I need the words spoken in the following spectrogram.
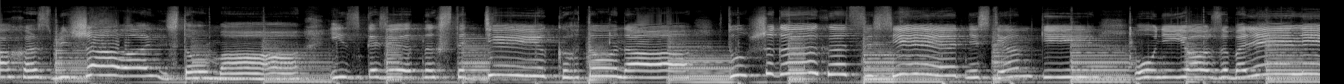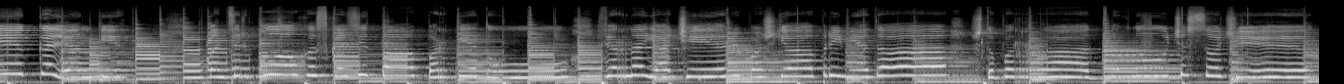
Черепаха сбежала из дома Из газетных статей и картона. В двух шагах от соседней стенки У нее заболели коленки. Панцирь плохо скользит по паркету. Верная черепашья примета Что пора отдохнуть часочек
